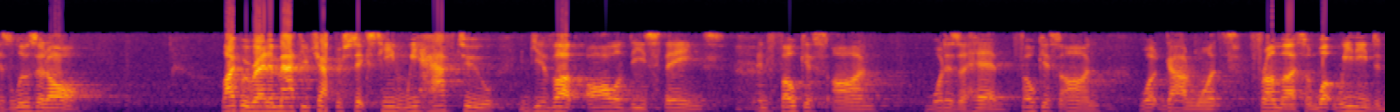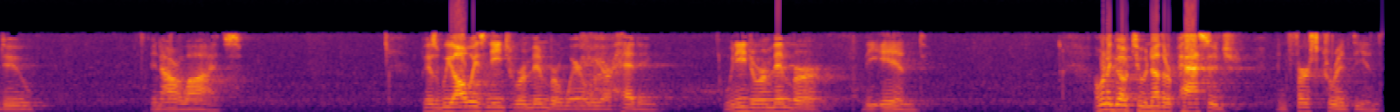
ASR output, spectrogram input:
is lose it all. Like we read in Matthew chapter 16, we have to give up all of these things and focus on what is ahead. Focus on what God wants from us and what we need to do in our lives. Because we always need to remember where we are heading. We need to remember the end. I want to go to another passage in 1 Corinthians.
